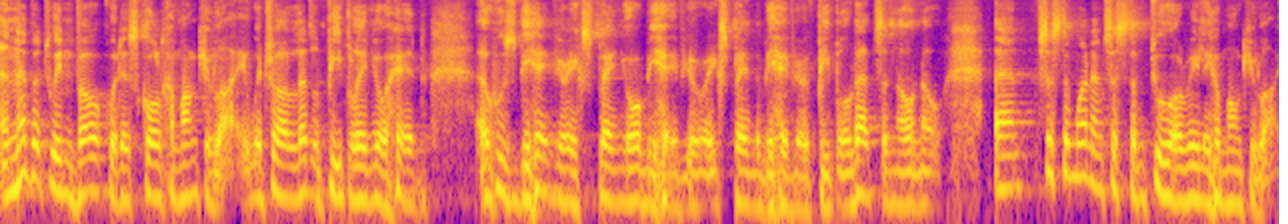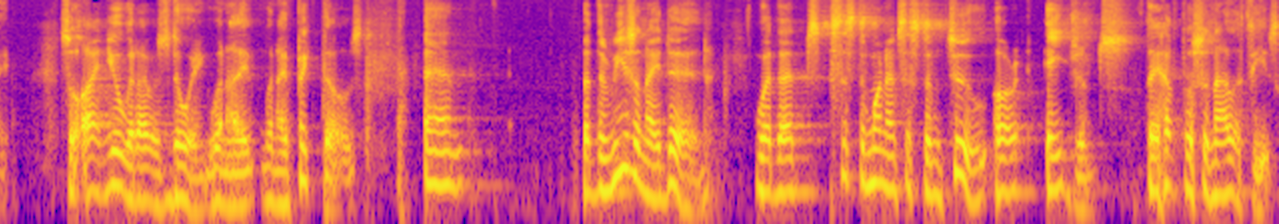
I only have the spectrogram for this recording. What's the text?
and never to invoke what is called homunculi, which are little people in your head uh, whose behavior explain your behavior or explain the behavior of people. That's a no-no. And system one and system two are really homunculi. So I knew what I was doing when I when I picked those. And but the reason I did was that system one and system two are agents. They have personalities.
